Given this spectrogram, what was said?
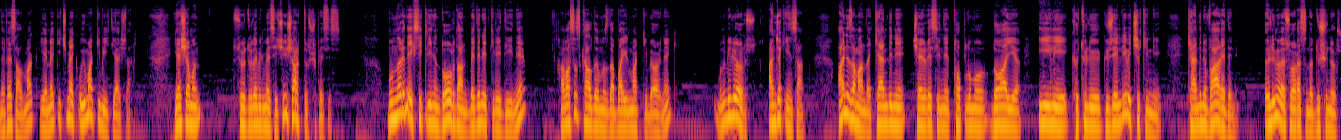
Nefes almak, yemek, içmek, uyumak gibi ihtiyaçlar. Yaşamın sürdürülebilmesi için şarttır şüphesiz. Bunların eksikliğinin doğrudan bedeni etkilediğini havasız kaldığımızda bayılmak gibi örnek bunu biliyoruz. Ancak insan aynı zamanda kendini, çevresini, toplumu, doğayı, iyiliği, kötülüğü, güzelliği ve çirkinliği, kendini var edeni, ölümü ve sonrasında düşünür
